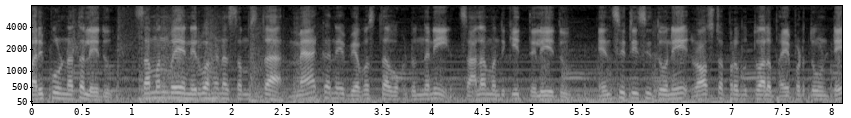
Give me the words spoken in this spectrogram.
పరిపూర్ణత లేదు. సమన్వయ నిర్వహణ సంస్థ మ్యాక్ అనే వ్యవస్థ ఒకటుందని చాలా మందికి తెలియదు. ఎన్సీటీసీతోనే రాష్ట్ర ప్రభుత్వాలు భయపడుతూ ఉంటే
